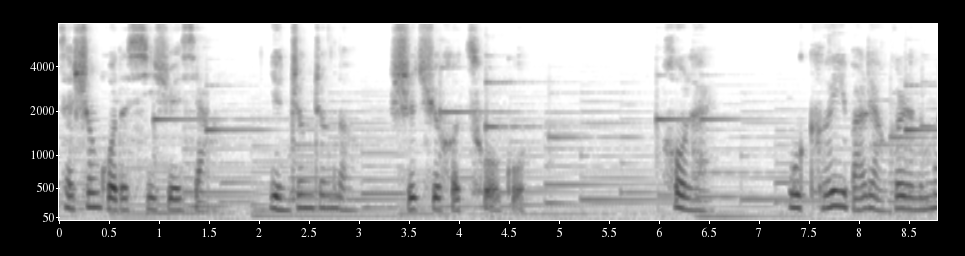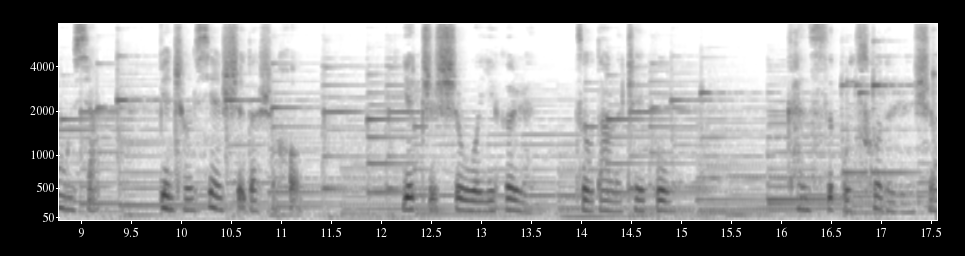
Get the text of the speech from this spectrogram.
在生活的戏谑下，眼睁睁的失去和错过。后来，我可以把两个人的梦想变成现实的时候，也只是我一个人走到了这步。看似不错的人生，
